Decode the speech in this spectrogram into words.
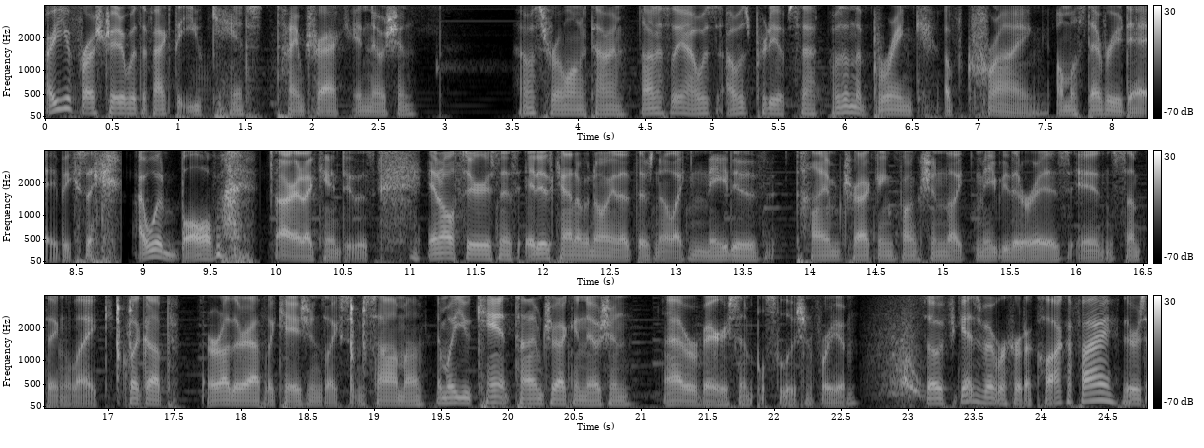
Are you frustrated with the fact that you can't time track in Notion? That was for a long time. Honestly, I was I was pretty upset. I was on the brink of crying almost every day because I, I would bawl All right, I can't do this. In all seriousness, it is kind of annoying that there's no like native time tracking function like maybe there is in something like ClickUp or other applications like Sunsama. And while you can't time track in Notion, I have a very simple solution for you. So if you guys have ever heard of Clockify, there's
